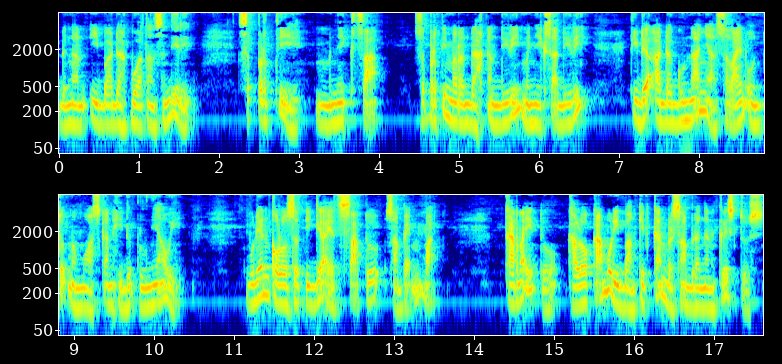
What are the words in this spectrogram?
dengan ibadah buatan sendiri seperti menyiksa, seperti merendahkan diri, menyiksa diri, tidak ada gunanya selain untuk memuaskan hidup duniawi. Kemudian Kolose 3 ayat 1 sampai 4. Karena itu, kalau kamu dibangkitkan bersama dengan Kristus,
